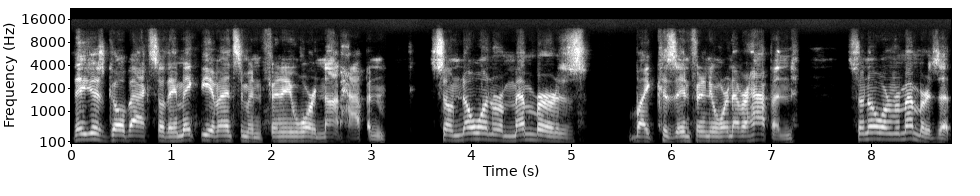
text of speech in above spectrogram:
they just go back, so they make the events of Infinity War not happen, so no one remembers like because Infinity War never happened, so no one remembers it,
